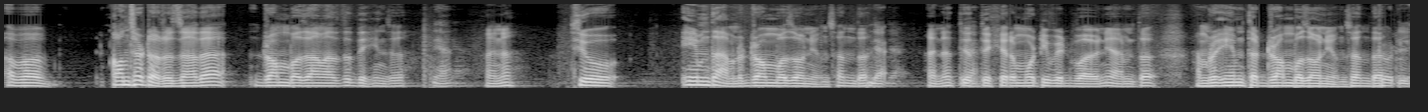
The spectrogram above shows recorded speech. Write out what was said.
अब कन्सर्टहरू जाँदा ड्रम बजामा त देखिन्छ। होइन? त्यो एम त हाम्रो ड्रम बजाउने हुन्छ नि त। होइन? त्यो देखेर मोटिभेट भयो भने हामी त हाम्रो एम त ड्रम बजाउने हुन्छ नि त। टोटली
